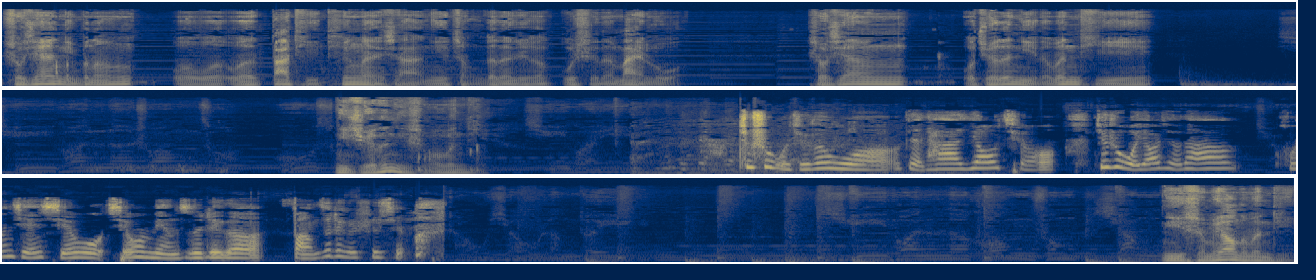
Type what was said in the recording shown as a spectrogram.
首先，你不能，我我我大体听了一下你整个的这个故事的脉络。首先，我觉得你的问题，你觉得你什么问题？就是我觉得我给他要求，就是我要求他。婚前写我写我名字这个房子这个事情，你什么样的问题？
